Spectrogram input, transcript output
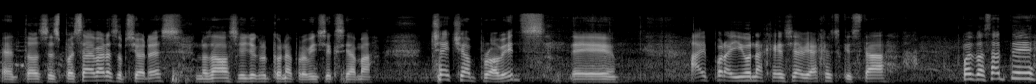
Entonces, pues hay varias opciones. Nos vamos a ir, yo creo que a una provincia que se llama Zhejiang Province. Eh, hay por ahí una agencia de viajes que está pues bastante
